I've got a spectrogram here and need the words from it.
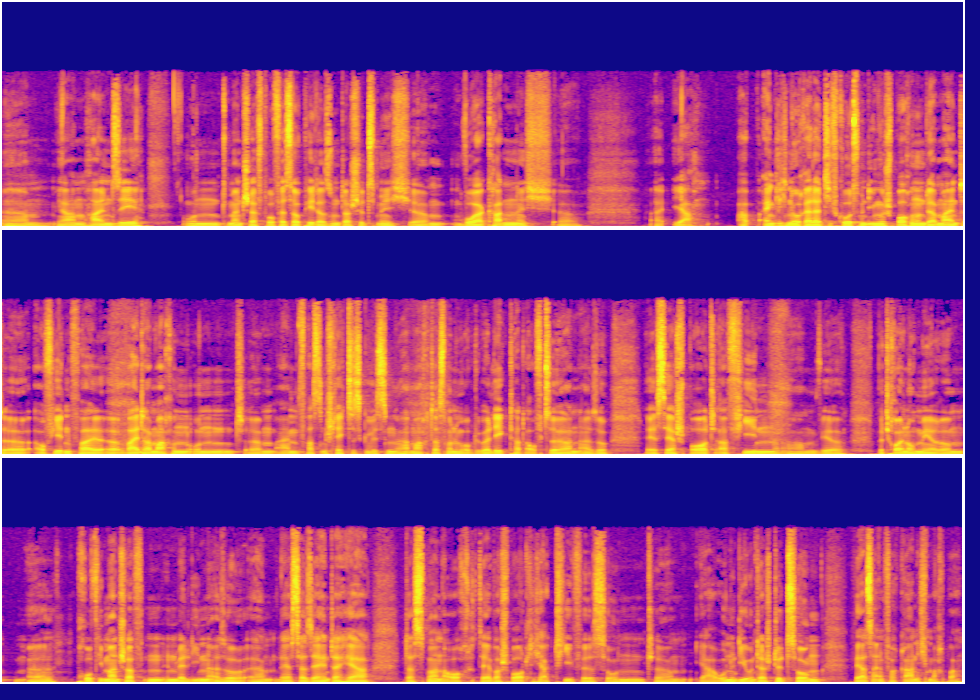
ähm, ja, am Hallensee und mein Chef Professor Peters unterstützt mich, ähm, wo er kann. Ich äh, äh ja, habe eigentlich nur relativ kurz mit ihm gesprochen und er meinte äh, auf jeden Fall äh, weitermachen und ähm, einem fast ein schlechtes Gewissen gemacht, dass man überhaupt überlegt hat, aufzuhören. Also er ist sehr sportaffin. Ähm, wir betreuen auch mehrere äh, Profimannschaften in Berlin. Also ähm, der ist ja sehr hinterher, dass man auch selber sportlich aktiv ist und ähm, ja, ohne die Unterstützung wäre es einfach gar nicht machbar.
